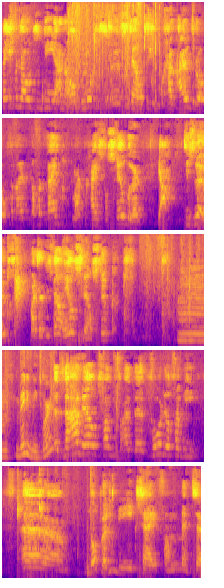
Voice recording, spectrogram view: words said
pepernoten die je aan de open lucht eh, stelt, die gaan uitdrogen. Dan heb je nog met lijm geplakt, dan ga je ze van schilderen. Ja, het is leuk, maar dat is wel heel snel stuk. Mm, weet ik niet hoor. Het nadeel van, het voordeel van die eh, noppen die ik zei van met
